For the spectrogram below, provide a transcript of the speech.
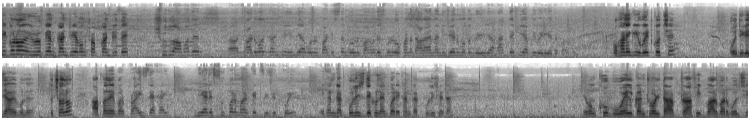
যে কোনো ইউরোপিয়ান কান্ট্রি এবং সব কান্ট্রিতে শুধু আমাদের থার্ড ওয়ার্ল্ড কান্ট্রি ইন্ডিয়া বলুন পাকিস্তান বলুন বাংলাদেশ বলুন, ওখানে দাঁড়ায় না, নিজের মতন বেরিয়ে যায়। হাত দেখিয়ে আপনি বেরিয়ে যেতে পারবেন? ওখানে গিয়ে ওয়েট করছে, ওইদিকে যাবে বলে। তো চলো, আপনাদের এবার প্রাইস দেখাই। নিয়ারেস্ট সুপার মার্কেট ভিজিট করি। এখানকার পুলিশ দেখুন একবার, এখানকার পুলিশ এটা। এবং খুব ওয়েল কন্ট্রোলটা ট্রাফিক বারবার বলছি।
